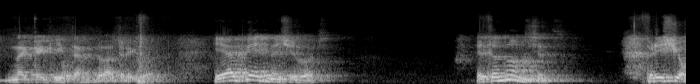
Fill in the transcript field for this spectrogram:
на какие-то 2-3 года. И опять началось. Это нонсенс. Причем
